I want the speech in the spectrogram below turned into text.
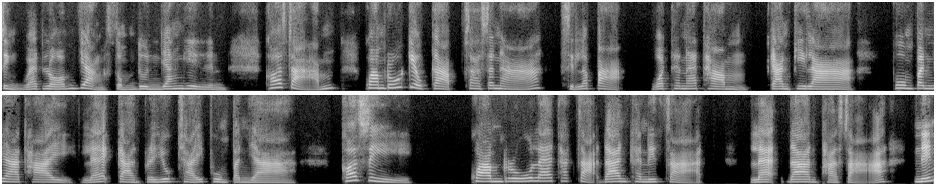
สิ่งแวดล้อมอย่างสมดุลยั่งยืน ข้อ 3. ความรู้เกี่ยวกับศาสนา ศิลปะ วัฒนธรรม การกีฬา ภูมิปัญญาไทย และการประยุกต์ใช้ภูมิปัญญา ข้อ 4. ความรู้และทักษะด้านคณิตศาสตร์ และด้านภาษา เน้น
